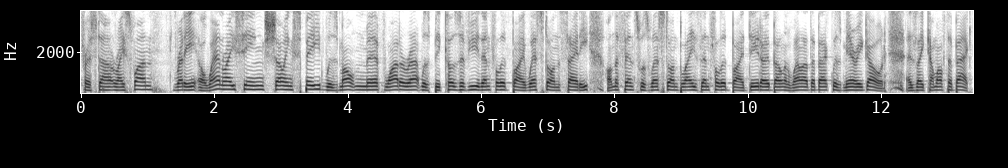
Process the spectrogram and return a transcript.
for a start, race one. Ready, Awan Racing, showing speed was Molten Murph. Wider out was Because of You, then followed by West on Sadie. On the fence was West on Blaze, then followed by Dido Bell, and well at the back was Mary Gold as they come off the back.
